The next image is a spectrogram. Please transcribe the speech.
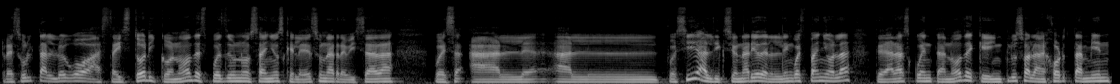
resulta luego hasta histórico, ¿no? Después de unos años que le des una revisada, pues al, al, pues sí, al diccionario de la lengua española, te darás cuenta, ¿no? De que incluso a lo mejor también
